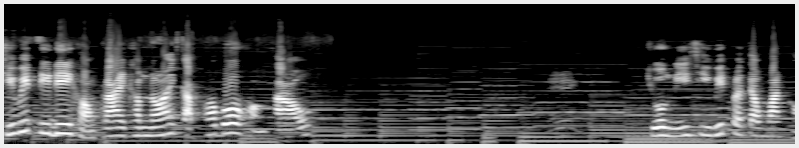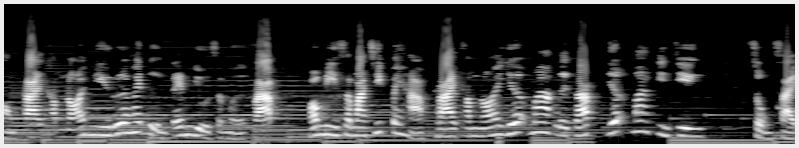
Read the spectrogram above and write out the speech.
ชีวิตดีๆ ของพลายคำน้อยกับพ่อโบของเขา ช่วงนี้ชีวิตประจำวันของพลายคำน้อยมีเรื่องให้ตื่นเต้นอยู่เสมอครับ เพราะมีสมาชิกไปหาพลายคำน้อยเยอะมากเลยครับ เยอะมากจริงๆ สงสัย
